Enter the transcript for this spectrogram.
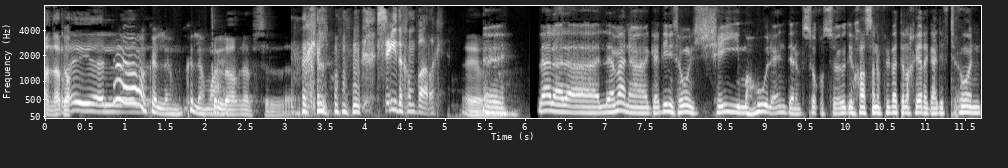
Honor. أي ال- آه، كلهم كلهم واحد. كلهم نفس ال... كلهم. سعيد اخو مبارك. أيوه. إيه. لا لا لا للأمانة قاعدين يسوون شيء مهول عندنا في السوق السعودي وخاصة في الفترة الأخيرة قاعد يفتحون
